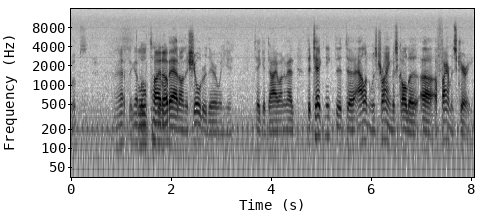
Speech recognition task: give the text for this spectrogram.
Whoops. Right, they got a little tied little up. bad on the shoulder there when you take a dive on him. The technique that uh, Allen was trying was called a, a, a, fireman's carry,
